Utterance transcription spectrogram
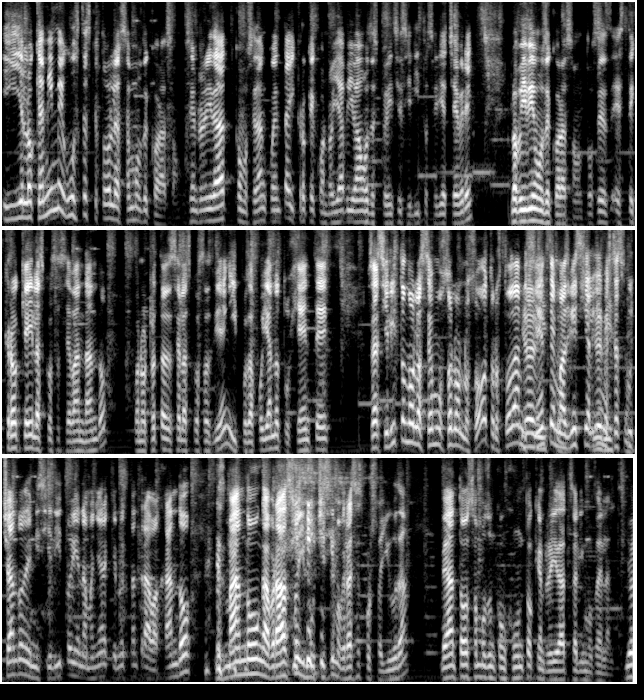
y lo que a mí me gusta es que todo lo hacemos de corazón. Sea, en realidad, como se dan cuenta, y creo que cuando ya vivamos de experiencia Silito sería chévere, lo vivimos de corazón. Entonces, este, creo que ahí las cosas se van dando cuando tratas de hacer las cosas bien y pues apoyando a tu gente. O sea, Cielito no lo hacemos solo nosotros, toda mi gente, visto, más bien si alguien me está escuchando de mi Cielito y en la mañana que no están trabajando, les mando un abrazo y muchísimas gracias por su ayuda. Vean, todos somos un conjunto que en realidad salimos adelante. Yo,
